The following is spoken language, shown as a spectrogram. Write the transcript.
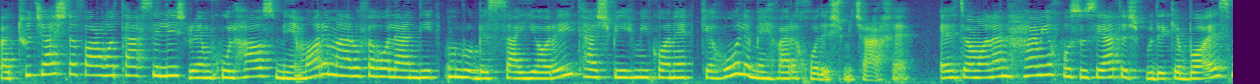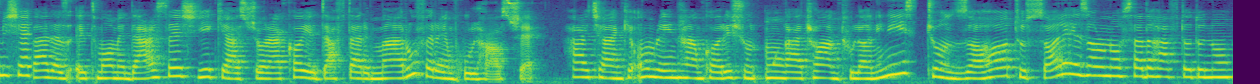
و تو جشن فارغ تحصیلیش رمکول هاوس معمار معروف هلندی اون رو به سیاره تشبیه می‌کنه که حول محور خودش میچرخه احتمالا همین خصوصیتش بوده که باعث میشه بعد از اتمام درسش یکی از شرکای دفتر معروف رمکول هاوس شه. هرچند که عمر این همکاریشون اونقدر هم طولانی نیست چون زاها تو سال 1979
